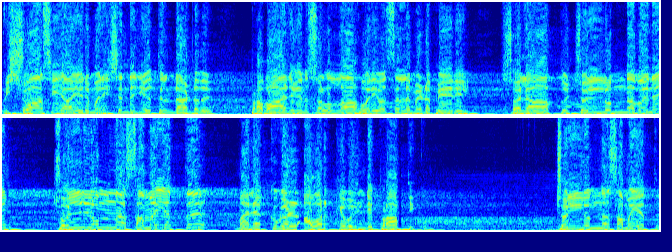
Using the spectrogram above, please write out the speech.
വിശ്വാസിയായ ഒരു മനുഷ്യന്റെ ജീവിതത്തിൽ ഉണ്ടാണ്ടത് പ്രവാചകൻ സല്ലാഹു അലൈ വസല്ലമയുടെ പേരിൽ സ്വലാത്തു ചൊല്ലുന്നവന് ചൊല്ലുന്ന സമയത്ത് മലക്കുകൾ അവർക്ക് വേണ്ടി പ്രാർത്ഥിക്കും. ചൊല്ലുന്ന സമയത്ത്.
